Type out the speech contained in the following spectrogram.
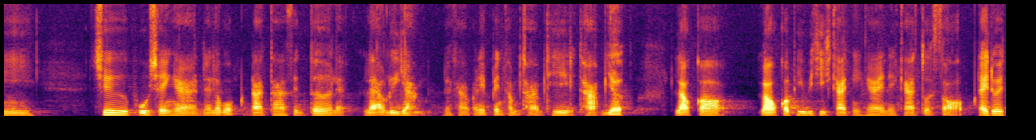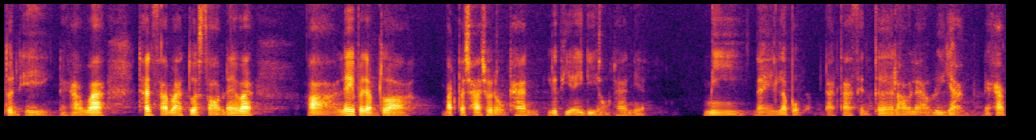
มี ชื่อผู้ใช้งานในระบบ Data Center แล้วหรือยังนะครับ อันนี้เป็นคำถามที่ถามเยอะ แล้วก็เราก็มีวิธีการง่าย ๆ ในการตรวจสอบได้ด้วยตนเองนะครับ ว่าท่านสามารถตรวจสอบได้ว่าเลขประจำตัวบัตรประชาชนของท่าน หรือ PID ของท่านเนี่ยมีในระบบ Data Center เราแล้วหรือยังนะครับ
